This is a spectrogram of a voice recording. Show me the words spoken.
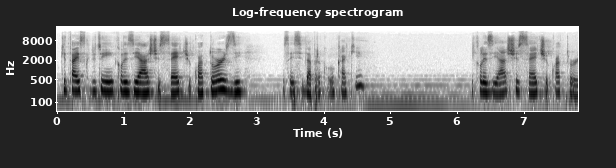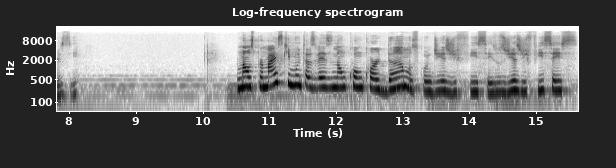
o que está escrito em Eclesiastes 7, 14. Não sei se dá para colocar aqui. Eclesiastes 7, 14. Irmãos, por mais que muitas vezes não concordamos com dias difíceis, os dias difíceis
